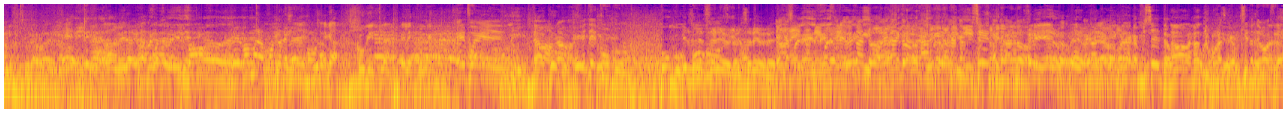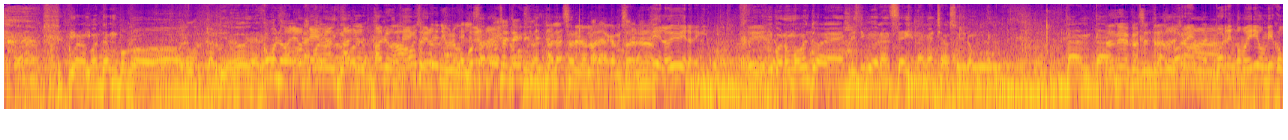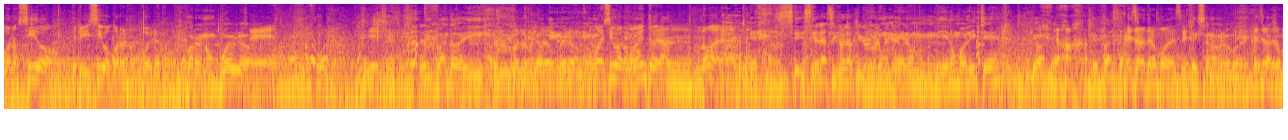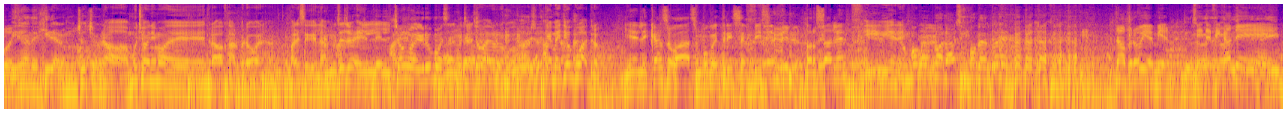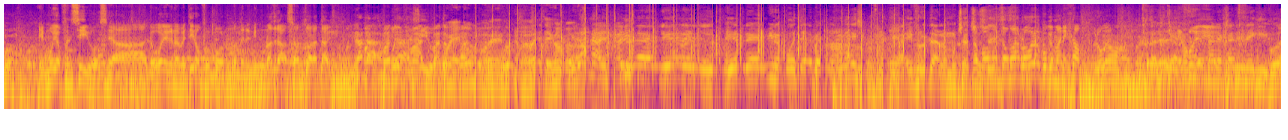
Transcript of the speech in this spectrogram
Ah, mira, mira, mira, Vamos a la foto del equipo. Acá, Cookie Clan, él es Cookie. Él fue el. No, no, este es Cucu. Ese es el cerebro, el cerebro. Este fue el. Vengan todos, vengan todos. Vengan mi camiseta, vengan todos. Vengan con la camiseta. No, no te pongas la camiseta, No te. Bueno, contame un poco el partido de hoy, dale. ¿Cómo lo. El Vos sos el técnico. Habla sobre el olor de la camiseta. Bien, lo vi bien al equipo. El equipo en un momento, en el principio eran seis en la cancha, no se dieron cuenta. Tan, Están tan. medio concentrados. Corren, corren, como diría un viejo conocido televisivo, corren un pueblo estos muchachos. Corren un pueblo. Sí, a full. Sí, sí, sí. ¿Y cuánto? Y, en Como decimos, en un momento eran uno más a la cancha. sí, sí. Era psicológico el En un, en un, y en un boliche, ¿qué onda? No. ¿Qué pasa? Eso no te lo puedo decir. Eso no me lo pueden. ¿Qué Eso no te pasa? lo puedo ¿Vinieron de gira los muchachos? No, muchos venimos de trabajar, pero bueno, parece que la. El muchacho, el, el chongo del grupo es el muchacho. Choma del grupo, que metió cuatro. Y en el descanso vas un poco de tríceps, bíceps, dorsales. Y viene. Un poco de cola, hace un poco de cola. No, pero bien, bien. Bien, Si te fijaste, es muy ofensivo. O sea, los goles que nos metieron fue por no tener ninguno atrás. Se van todo al ataque. Muy ofensivo. Muy bien, Coco, muy bien, Coco. Me parece, Coco. Le voy a traer el vino porque está de A disfrutarlo, muchachos. No podemos ¿eh? tomarlo ahora porque manejamos, pero bueno. Que no puede manejar ni un equipo.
